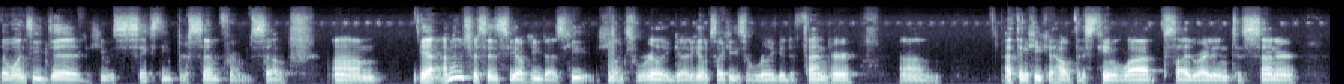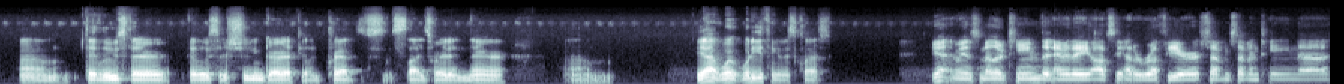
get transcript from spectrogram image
the ones he did, he was 60% from. So um, yeah, I'm interested to see how he does. He he looks really good. He looks like he's a really good defender. Um, I think he could help this team a lot. Slide right into center. Um, they lose their they lose their shooting guard. I feel like Pratt slides right in there. Um, yeah, what what do you think of this class? Yeah, I mean it's another team that I mean they obviously had a rough year, seven seventeen, uh,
